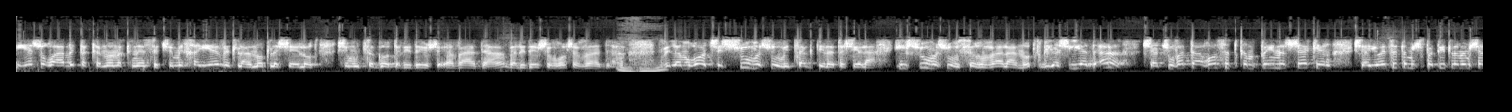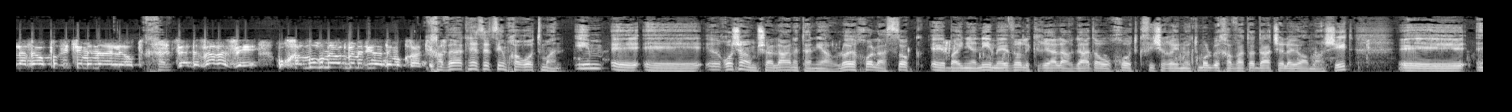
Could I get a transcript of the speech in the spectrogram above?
יש הוראה בתקנון הכנסת שמחייבת לענות לשאלות שמוצגות על ידי הוועדה ועל ידי יושב ראש הוועדה, ולמרות ששוב ושוב הצגתי לה את השאלה, היא שוב ושוב סירבה לענות, בגלל שהיא ידעה שהתשובה תהרוס את קמפיין השקר שהיועצת המשפטית לממשלה והאופוזיציה מנהלות. והדבר הזה הוא חמור מאוד במדינה דמוקרטית. חבר הכנסת שמחה רוטמן, אם אה, אה, ראש הממשלה נתניהו לא יכול לעסוק אה, בעניינים מעבר לקריאה להרגעת הרוחות, כפי שראינו אתמול בחוות הדעת של היועמ"שית, אה, אה,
